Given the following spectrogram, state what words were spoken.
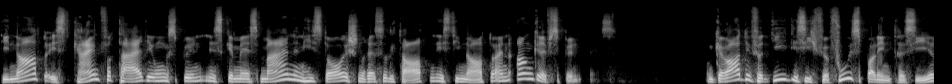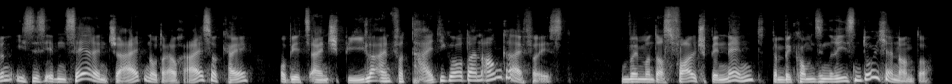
Die NATO ist kein Verteidigungsbündnis. Gemäß meinen historischen Resultaten ist die NATO ein Angriffsbündnis. Und gerade für die, die sich für Fußball interessieren, ist es eben sehr entscheidend oder auch Eishockey, ob jetzt ein Spieler ein Verteidiger oder ein Angreifer ist. Und wenn man das falsch benennt, dann bekommen sie ein riesen Durcheinander.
